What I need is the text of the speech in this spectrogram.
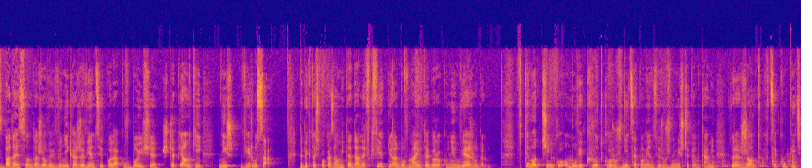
Z badań sondażowych wynika, że więcej Polaków boi się szczepionki niż wirusa. Gdyby ktoś pokazał mi te dane w kwietniu albo w maju tego roku, nie uwierzyłbym. W tym odcinku omówię krótko różnice pomiędzy różnymi szczepionkami, które rząd chce kupić,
